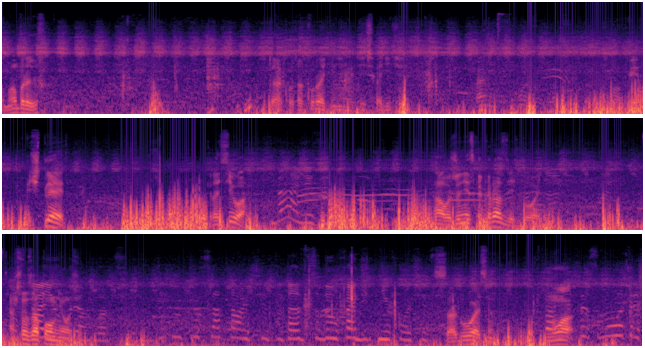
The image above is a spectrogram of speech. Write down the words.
Там обрыв. Так вот аккуратнее надо здесь ходить. Впечатляет. Красиво. Да. А, уже несколько раз здесь бываете. А что запомнилось? Ну, отсюда уходить не хочется. Согласен. Ну, а- Ты смотришь,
